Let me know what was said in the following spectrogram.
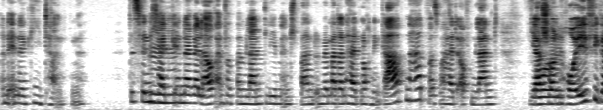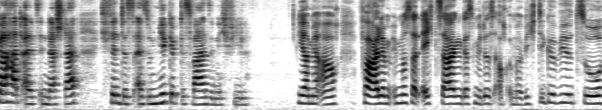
und Energie tanken. Das finde ich halt mhm. halt generell auch einfach beim Landleben entspannt. Und wenn man dann halt noch einen Garten hat, was man halt auf dem Land Voll. ja schon häufiger hat als in der Stadt, ich finde es, also mir gibt es wahnsinnig viel. Ja, mir auch. Vor allem, ich muss halt echt sagen, dass mir das auch immer wichtiger wird, so,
